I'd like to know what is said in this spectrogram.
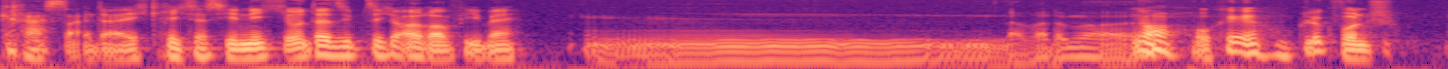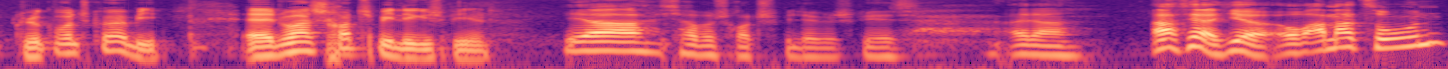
krass, Alter. Ich krieg das hier nicht unter 70 Euro auf Ebay. na, warte mal. Ja, okay. Glückwunsch. Glückwunsch, Kirby. Äh, du hast Schrottspiele gespielt. Ja, ich habe Schrottspiele gespielt. Alter. Ach ja, hier, auf Amazon,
